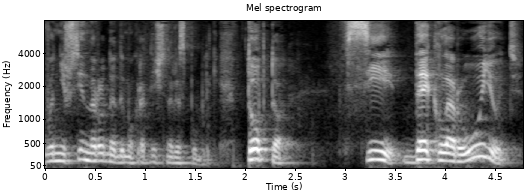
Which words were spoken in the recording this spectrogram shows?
Вони, ж всі народно-демократичні республіки. Тобто всі декларують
